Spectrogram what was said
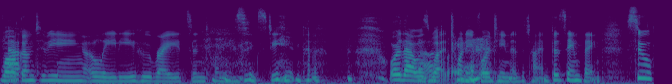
Welcome to being a lady who writes in 2016. or that was what, 2014 at the time, but same thing. So,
